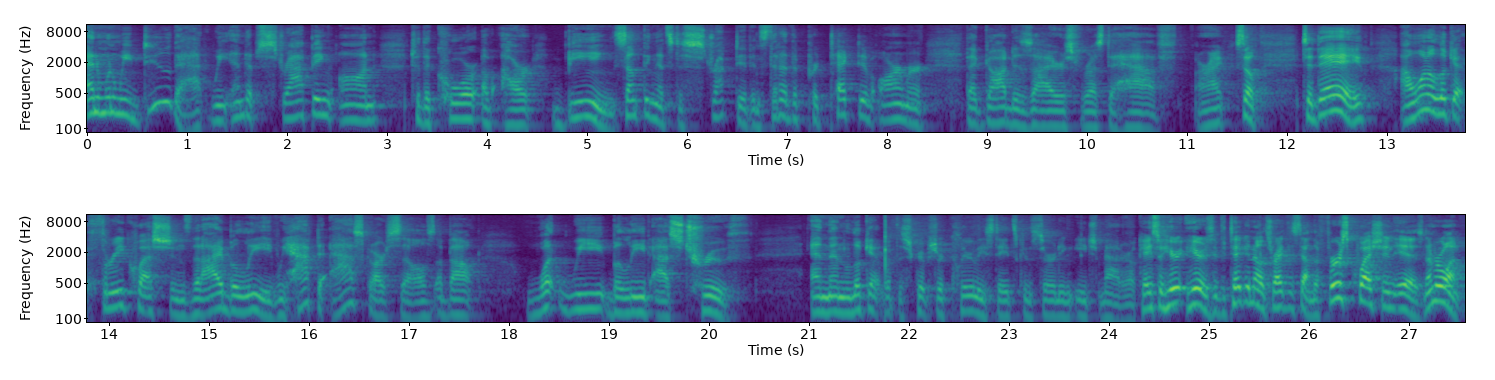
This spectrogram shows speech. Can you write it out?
And when we do that, we end up strapping on to the core of our being, something that's destructive instead of the protective armor that God desires for us to have. All right? So today, I want to look at three questions that I believe we have to ask ourselves about what we believe as truth and then look at what the scripture clearly states concerning each matter. Okay, so here, here's, if you take notes, write this down. The first question is number one,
